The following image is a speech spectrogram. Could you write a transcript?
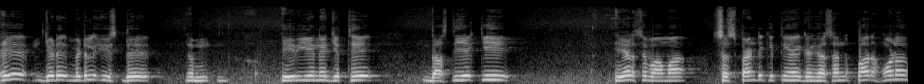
ਇਹ ਜਿਹੜੇ ਮਿਡਲ ਈਸਟ ਦੇ ਏਰੀਏ ਨੇ ਜਿੱਥੇ ਦੱਸਦੀ ਹੈ ਕਿ 에ਅਰ ਸੇਵਾਵਾਂ ਸਸਪੈਂਡ ਕੀਤੀਆਂ ਗਈਆਂ ਸਨ, ਪਰ ਹੁਣ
